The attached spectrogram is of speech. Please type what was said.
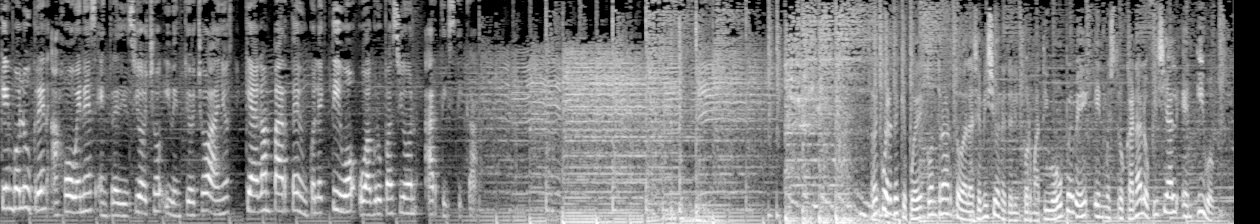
que involucren a jóvenes entre 18 y 28 años que hagan parte de un colectivo o agrupación artística. Recuerde que puede encontrar todas las emisiones del informativo UPB en nuestro canal oficial en iVoox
